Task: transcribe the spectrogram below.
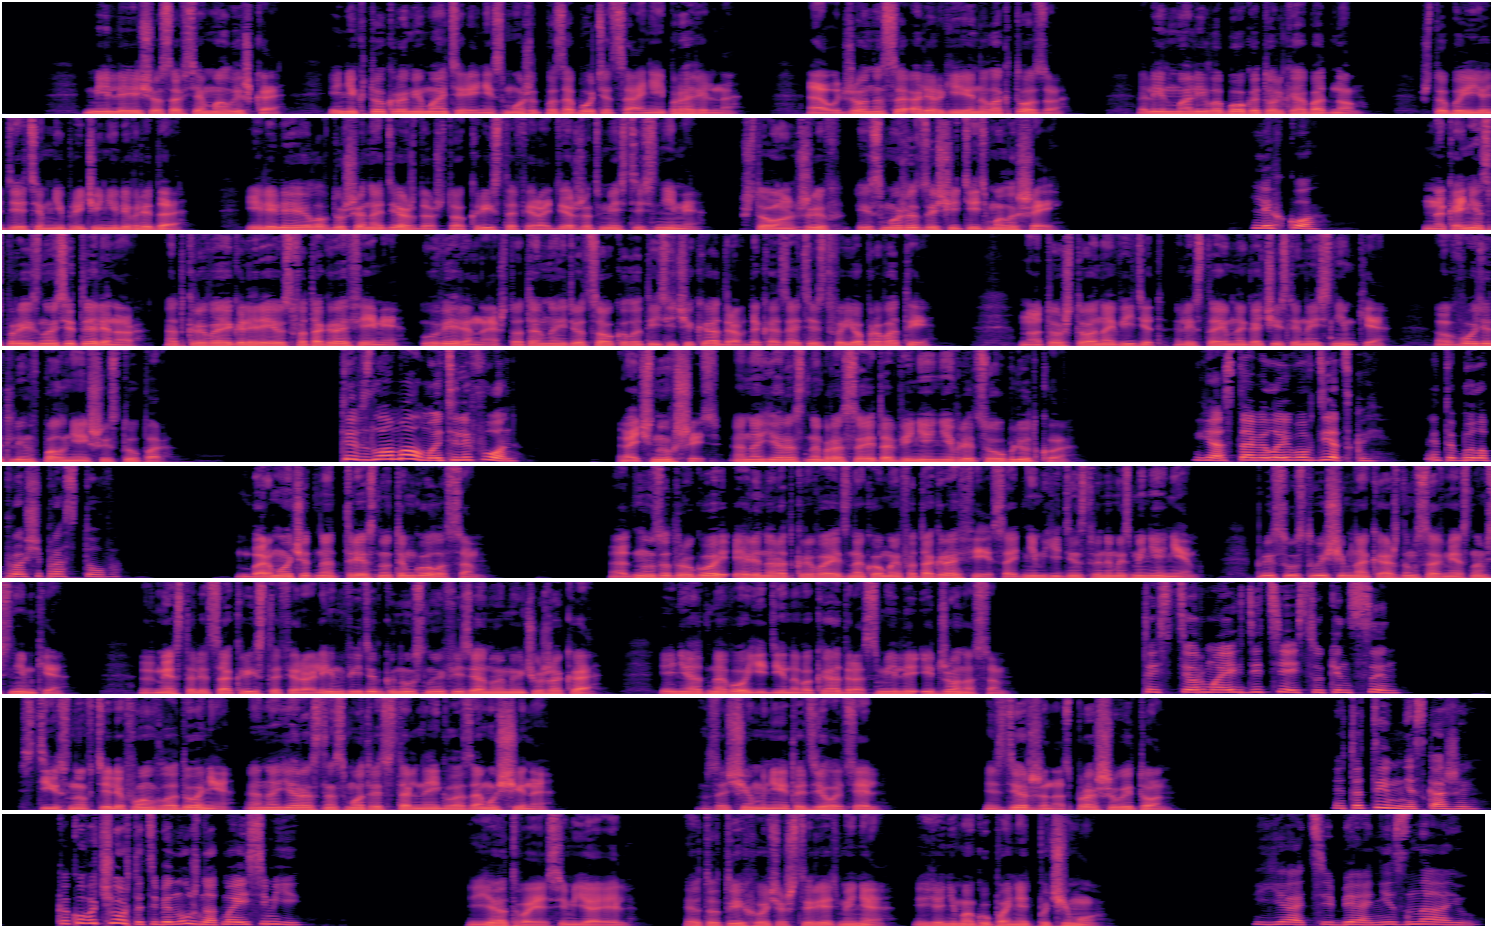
Милли еще совсем малышка, и никто, кроме матери, не сможет позаботиться о ней правильно. А у Джонаса аллергия на лактозу. Лин молила Бога только об одном – чтобы ее детям не причинили вреда, и лелеяла в душе надежду, что Кристофера держат вместе с ними, что он жив и сможет защитить малышей. Легко. Наконец произносит Эленор, открывая галерею с фотографиями, уверенная, что там найдется около тысячи кадров доказательств ее правоты. Но то, что она видит, листая многочисленные снимки, вводит Лин в полнейший ступор. Ты взломал мой телефон. Очнувшись, она яростно бросает обвинение в лицо ублюдку, я оставила его в детской. Это было проще простого. Бормочет над треснутым голосом. Одну за другой Элинор открывает знакомые фотографии с одним единственным изменением, присутствующим на каждом совместном снимке. Вместо лица Кристофера Лин видит гнусную физиономию чужака и ни одного единого кадра с Милли и Джонасом. «Ты стер моих детей, сукин сын!» Стиснув телефон в ладони, она яростно смотрит в стальные глаза мужчины. «Зачем мне это делать, Эль?» Сдержанно спрашивает он. «Это ты мне скажи. Какого чёрта тебе нужно от моей семьи?» «Я твоя семья, Эль. Это ты хочешь стереть меня, и я не могу понять, почему». «Я тебя не знаю».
